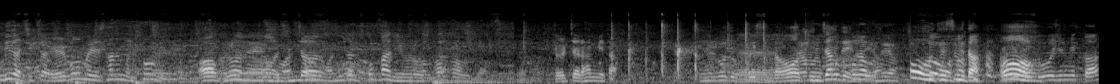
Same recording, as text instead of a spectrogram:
우리가 직접 앨범을 사는 건 처음이에요. 아 그러네. 어, 완전 진짜. 완전 초반 이후로 처음 가보죠. 네, 결제를 합니다. 해보도록 네. 하겠습니다. 어 긴장되는데요. 꽂아보세요. 오 됐습니다. 어. 어 좋으십니까?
